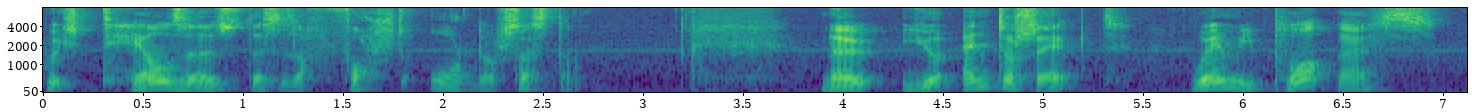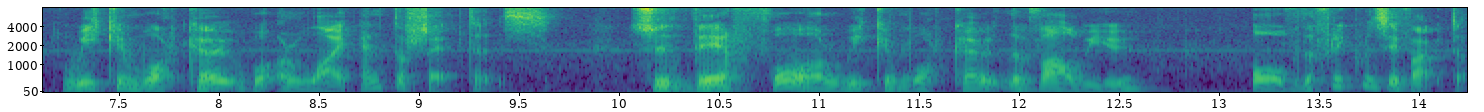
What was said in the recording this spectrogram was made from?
which tells us this is a first order system. Now your intercept, when we plot this, we can work out what our y-intercept is. So therefore we can work out the value of the frequency factor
